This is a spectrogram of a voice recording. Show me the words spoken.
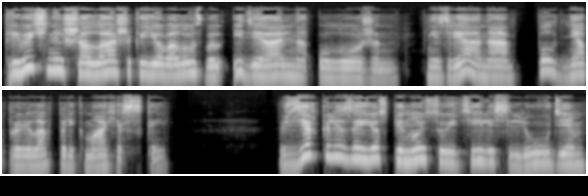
Привычный шалашик ее волос был идеально уложен. Не зря она полдня провела в парикмахерской. В зеркале за ее спиной суетились люди.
